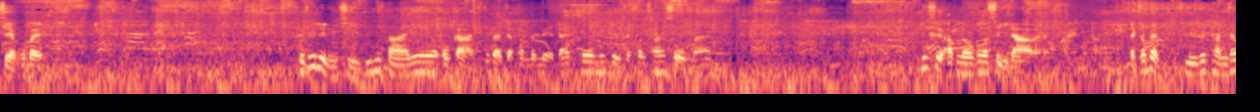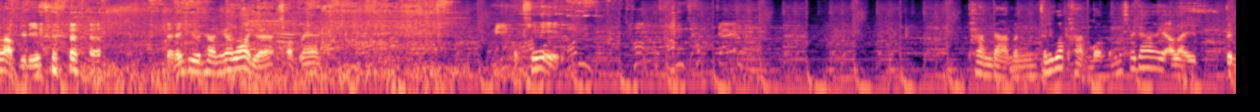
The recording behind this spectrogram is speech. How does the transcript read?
เสียบเข้าไปคือที่หลินฉีที่ไม่ตายนี่โอกาสที่แบบจะทำดาเมจได้เพิ่มนี่คือจะค่อนข้างสูงมาก นี่คืออัพน้องเข้ามาสี่ดาวแล้วนะแต่ก็แบบคิวไม่ทันก็หลับอยู่ดี แต่ได้คิวทันก็รอดอยู่นะช็อตแรก โอเค ผ่านด่านมันเขาเรียกว่าผ่านมอนมันไม่ค่อยได้อะไรเป็น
